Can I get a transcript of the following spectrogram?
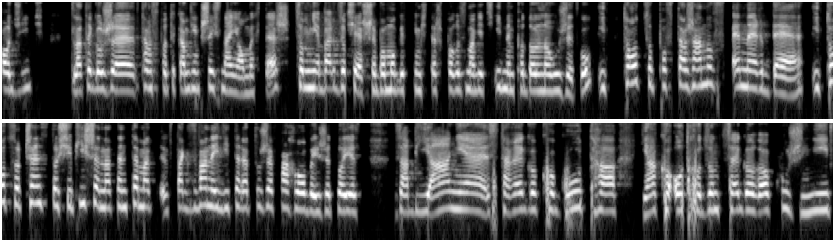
chodzić. Dlatego, że tam spotykam większość znajomych też, co mnie bardzo cieszy, bo mogę z kimś też porozmawiać innym po dolnoużytku. I to, co powtarzano w NRD i to, co często się pisze na ten temat w tak zwanej literaturze fachowej, że to jest zabijanie starego koguta, jako odchodzącego roku żniw,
